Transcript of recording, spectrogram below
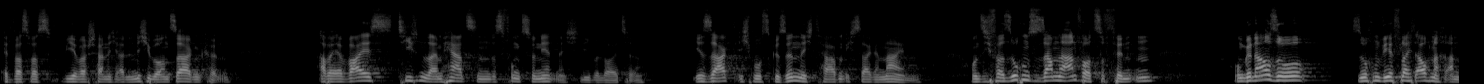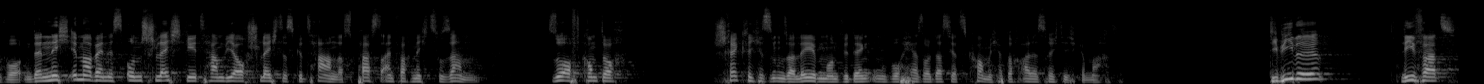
Etwas, was wir wahrscheinlich alle nicht über uns sagen können. Aber er weiß tief in seinem Herzen, das funktioniert nicht, liebe Leute. Ihr sagt, ich muss gesündigt haben, ich sage nein. Und sie versuchen zusammen eine Antwort zu finden. Und genauso suchen wir vielleicht auch nach Antworten. Denn nicht immer, wenn es uns schlecht geht, haben wir auch Schlechtes getan. Das passt einfach nicht zusammen. So oft kommt doch Schreckliches in unser Leben und wir denken, woher soll das jetzt kommen? Ich habe doch alles richtig gemacht. Die Bibel liefert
